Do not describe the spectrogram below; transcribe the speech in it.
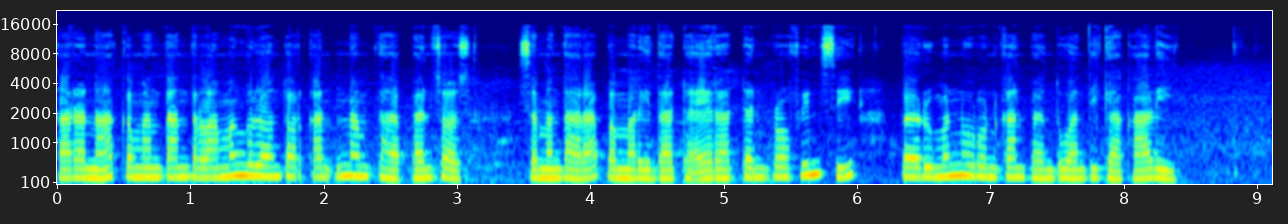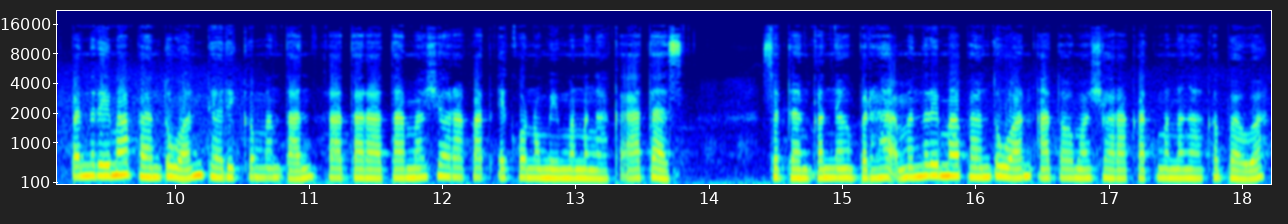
Karena Kementan telah menggelontorkan 6 tahap bansos, sementara pemerintah daerah dan provinsi baru menurunkan bantuan tiga kali. Penerima bantuan dari Kementan rata-rata masyarakat ekonomi menengah ke atas. Sedangkan yang berhak menerima bantuan atau masyarakat menengah ke bawah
